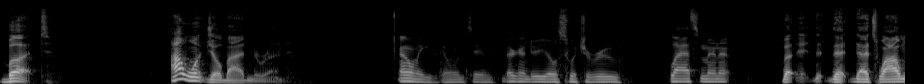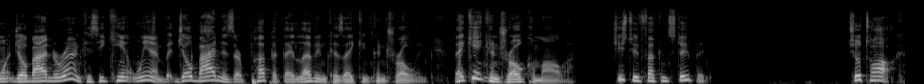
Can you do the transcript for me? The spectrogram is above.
But I want Joe Biden to run. I don't think he's going to. They're going to do the old switcheroo last minute. But th- that, that's why I want Joe Biden to run because he can't win. But Joe Biden is their puppet. They love him because they can control him. They can't control Kamala. She's too fucking stupid. She'll talk.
